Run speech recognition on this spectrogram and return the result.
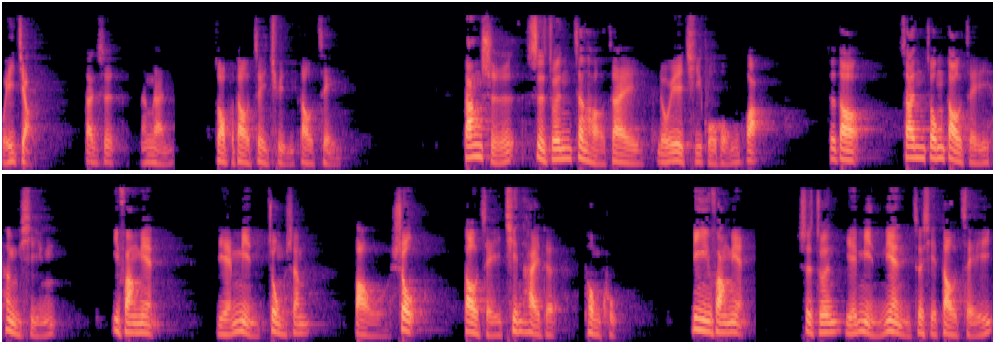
围剿，但是仍然抓不到这群盗贼。当时世尊正好在罗越齐国弘化，知道山中盗贼横行，一方面怜悯众生饱受盗贼侵害的痛苦，另一方面世尊也悯念这些盗贼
